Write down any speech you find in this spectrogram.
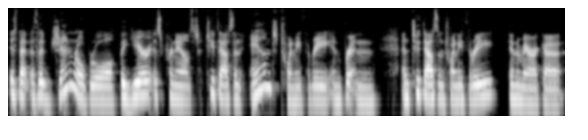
is that as a general rule, the year is pronounced 2023 in Britain and 2023 in America.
